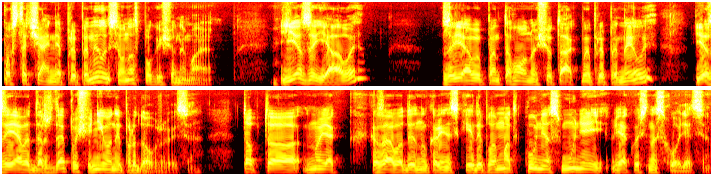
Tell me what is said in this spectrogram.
постачання припинилися, у нас поки що немає. Є заяви, заяви Пентагону, що так, ми припинили. Є заяви Держдепу, що ні, вони продовжуються. Тобто, ну як казав один український дипломат, куня з муняй якось не сходяться.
